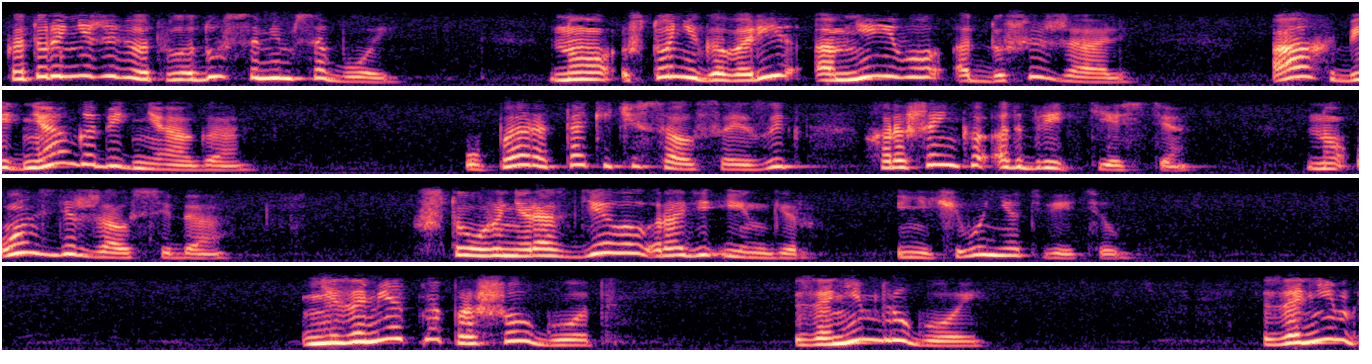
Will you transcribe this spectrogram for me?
который не живет в ладу с самим собой? Но что ни говори, а мне его от души жаль. Ах, бедняга, бедняга. У Пера так и чесался язык хорошенько отбрить тестя, но он сдержал себя, что уже не раз делал ради Ингер, и ничего не ответил. Незаметно прошел год. За ним другой. За ним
